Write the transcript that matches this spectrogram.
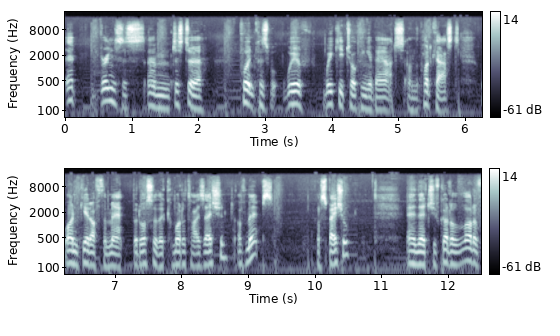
that brings us um, just to a point because we we keep talking about on the podcast one get off the map but also the commoditization of maps of spatial and that you've got a lot of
